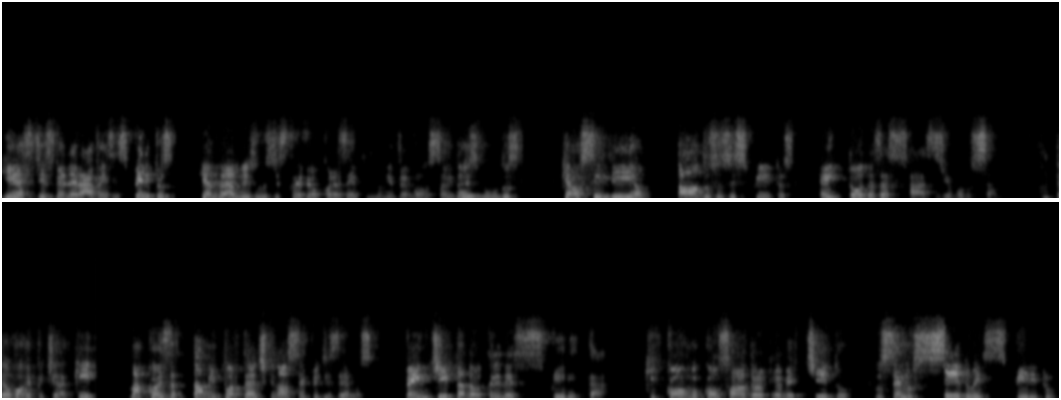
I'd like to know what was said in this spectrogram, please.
e estes veneráveis espíritos que André Luiz nos descreveu, por exemplo, no livro Evolução em Dois Mundos, que auxiliam todos os espíritos em todas as fases de evolução. Então, vou repetir aqui uma coisa tão importante que nós sempre dizemos: bendita doutrina espírita, que, como consolador prometido, nos elucida o espírito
